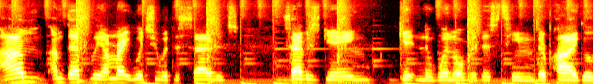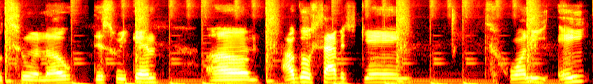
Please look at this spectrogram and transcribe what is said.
I'm I'm definitely I'm right with you with the Savage Savage gang getting the win over this team. They'll probably go two and zero oh this weekend. Um, I'll go Savage Gang 28.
